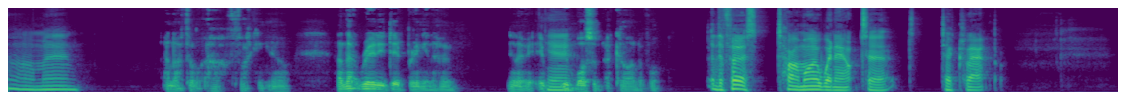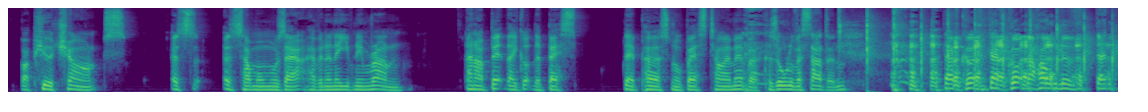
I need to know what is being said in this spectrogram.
Oh man! And I thought, "Oh, fucking hell!" And that really did bring it home. You know, it, Yeah. it wasn't a carnival. The first time I went out to to clap, by pure chance, as as someone was out having an evening run, and I bet they got the best their personal best time ever because all of a sudden they've got they've got the whole of the,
